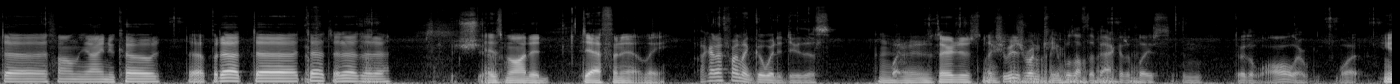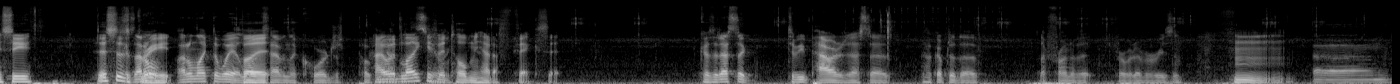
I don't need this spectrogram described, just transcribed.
da. Finally, I new code. Da ba da da da da da da da. Shit. Is modded definitely. I gotta find a good way to do this. What? Uh, They're just Like, should we just run cables off the back of the place and through the wall, or what? You see, this is 'Cause I great. don't, I don't like the way it looks having the cord just poking. I would like if it told me how to fix it. Because it has to, to be powered, it has to hook up to the, the front of it for whatever reason. Hmm. Um,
